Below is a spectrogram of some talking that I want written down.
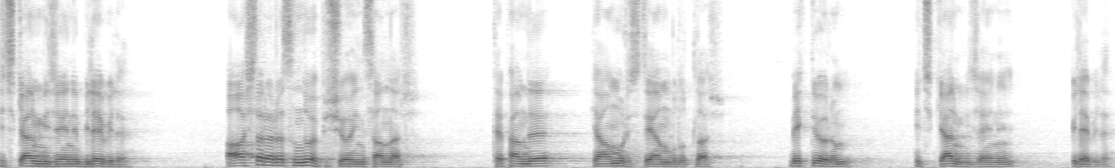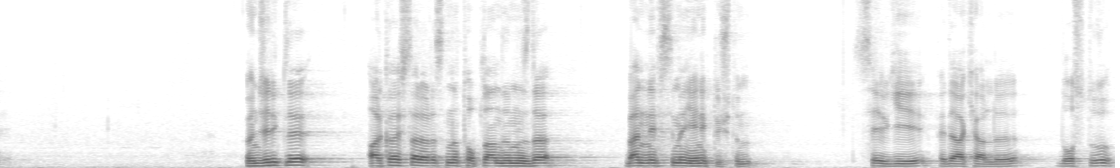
hiç gelmeyeceğini bile bile. Ağaçlar arasında öpüşüyor insanlar. Tepemde yağmur isteyen bulutlar. Bekliyorum hiç gelmeyeceğini bile bile. Öncelikle arkadaşlar arasında toplandığımızda ben nefsime yenik düştüm. Sevgiyi, fedakarlığı, dostluğu,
